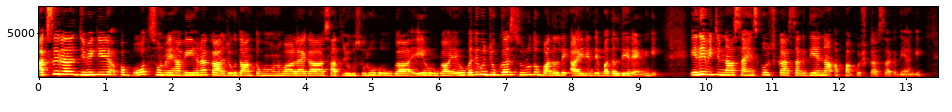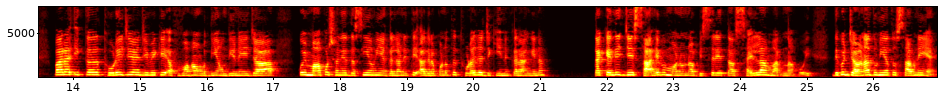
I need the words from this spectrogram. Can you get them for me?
ਅਕਸਰ ਜਿਵੇਂ ਕਿ ਆਪਾਂ ਬਹੁਤ ਸੁਣ ਰਹੇ ਹਾਂ ਵੀ ਹਨਾ ਕਾਲਯੁਗ ਦਾ ਅੰਤ ਹੋਣ ਵਾਲਾ ਹੈਗਾ, ਸਤਯੁਗ ਸ਼ੁਰੂ ਹੋਊਗਾ, ਇਹ ਹੋਊਗਾ ਇਹ ਹੋਊਗਾ, ਦੇਖੋ ਯੁੱਗ ਸ਼ੁਰੂ ਤੋਂ ਬਦਲਦੇ ਆਏ ਨੇ ਤੇ ਬਦਲਦੇ ਰਹਿਣਗੇ। ਇਹਦੇ ਵਿੱਚ ਨਾ ਸਾਇੰਸ ਕੁਝ ਕਰ ਸਕਦੀ ਹੈ, ਨਾ ਆਪਾਂ ਕੁਝ ਕਰ ਸਕਦੇ ਆਂਗੇ ਪਰ ਇੱਕ ਥੋੜੇ ਜਿਹੇ ਜਿਵੇਂ ਕਿ ਅਫਵਾਹਾਂ ਉੜਦੀਆਂ ਹੁੰਦੀਆਂ ਨੇ ਜਾਂ ਕੋਈ ਮਹਾਂਪੁਰਸ਼ਾਂ ਦੀਆਂ ਦੱਸੀਆਂ ਹੋਈਆਂ ਗੱਲਾਂ ਨੇ ਤੇ ਅਗਰ ਆਪਾਂ ਉਹਨਾਂ ਤੇ ਥੋੜਾ ਜਿਹਾ ਯਕੀਨ ਕਰਾਂਗੇ ਨਾ, ਤਾਂ ਕਹਿੰਦੇ ਜੇ ਸਾਹਿਬ ਮਨੋ ਨਾ ਵਿਸਰੇ ਤਾਂ ਸਹਿਲਾ ਮਰਨਾ ਹੋਏ। ਦੇਖੋ, ਜਾਣਾ ਦੁਨੀਆ ਤੋਂ ਸਭ ਨੇ ਹੈ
